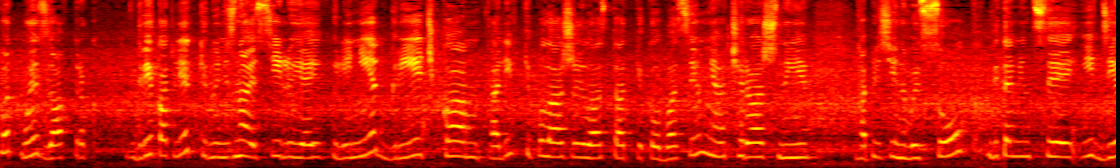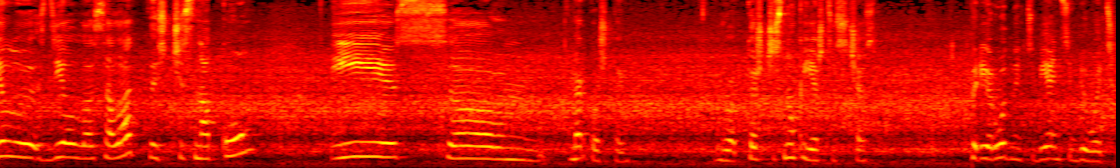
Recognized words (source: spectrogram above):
Вот мой завтрак. Две котлетки, ну не знаю, силю я их или нет. Гречка, оливки положила, остатки колбасы у меня вчерашние апельсиновый сок, витамин С и делаю, сделала салат с чесноком и с э, моркошкой. Вот, тоже чеснок ешьте сейчас. Природный тебе антибиотик.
